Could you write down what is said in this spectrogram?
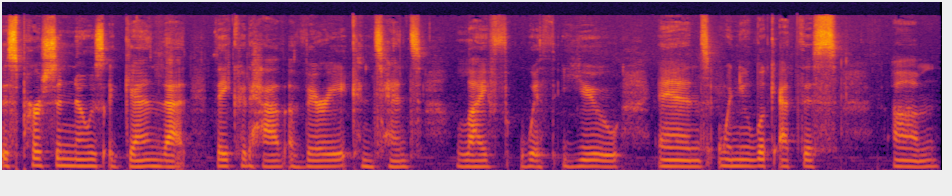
this person knows again that they could have a very content life with you. And when you look at this um,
